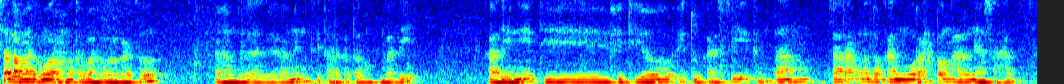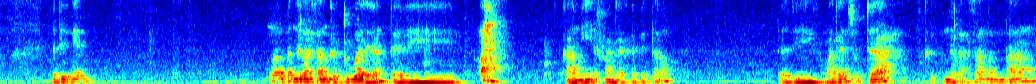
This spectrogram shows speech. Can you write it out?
Assalamualaikum warahmatullahi wabarakatuh. Alhamdulillahirrahmanirrahim. Kita ketemu kembali. Kali ini di video edukasi tentang cara menentukan murah atau mahalnya saham. Jadi ini eh, penjelasan kedua ya dari kami Irfanda Capital. Dari kemarin sudah penjelasan tentang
